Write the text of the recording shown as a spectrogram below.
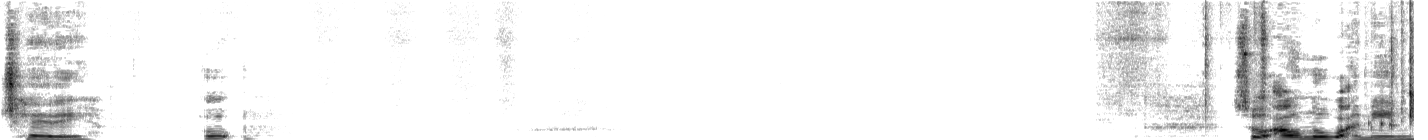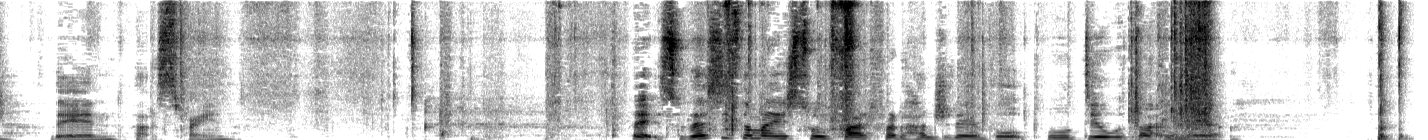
cherry. Oh, So I'll know what I mean then, that's fine. Right, so this is the money so far for the 100 envelope. We'll deal with that in a minute.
